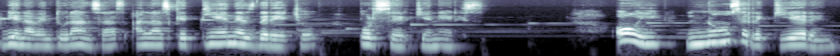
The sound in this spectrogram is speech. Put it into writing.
bienaventuranzas a las que tienes derecho por ser quien eres. Hoy no se requieren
